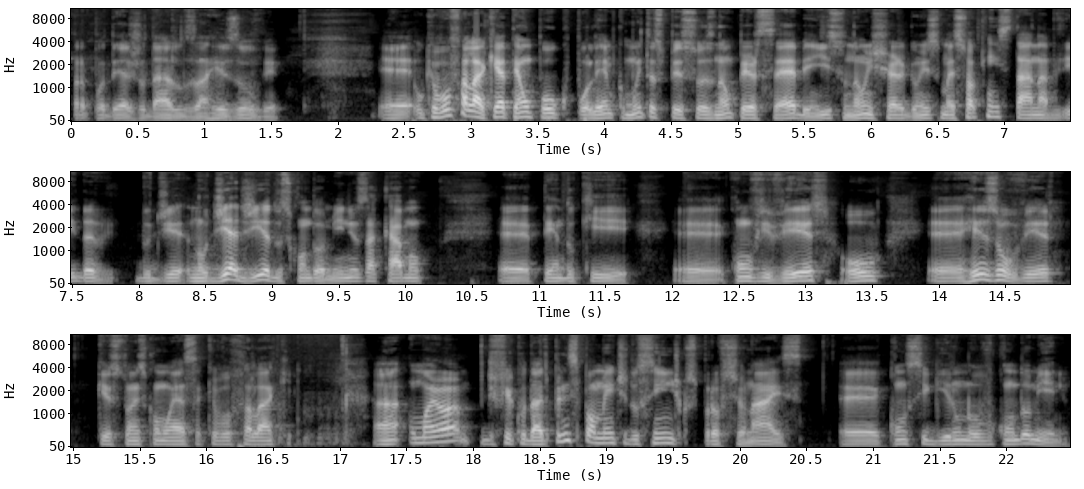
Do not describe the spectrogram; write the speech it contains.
Para poder ajudá-los a resolver. É, o que eu vou falar aqui é até um pouco polêmico, muitas pessoas não percebem isso, não enxergam isso, mas só quem está na vida do dia, no dia a dia dos condomínios acabam é, tendo que é, conviver ou é, resolver questões como essa que eu vou falar aqui. A ah, maior dificuldade, principalmente dos síndicos profissionais, é conseguir um novo condomínio.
